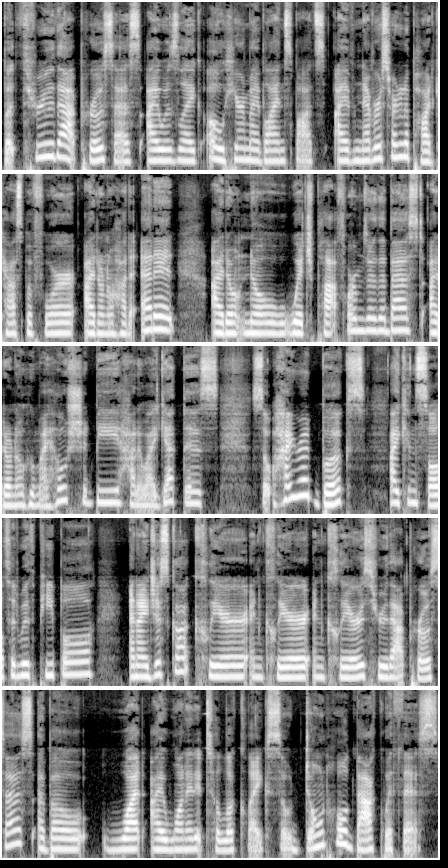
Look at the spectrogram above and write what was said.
But through that process, I was like, oh, here are my blind spots. I've never started a podcast before. I don't know how to edit. I don't know which platforms are the best. I don't know who my host should be. How do I get this? So I read books, I consulted with people, and I just got clearer and clearer and clearer through that process about what I wanted it to look like. So don't hold back with this.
